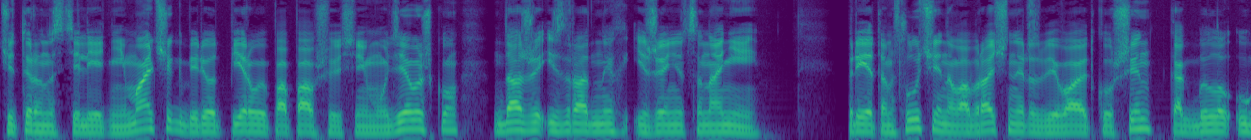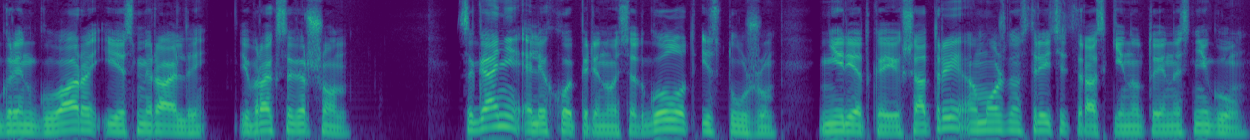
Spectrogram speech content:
14-летний мальчик берет первую попавшуюся ему девушку, даже из родных, и женится на ней. При этом случае новобрачные разбивают кувшин, как было у Гренгуара и Эсмеральды, и брак совершен. Цыгане легко переносят голод и стужу. Нередко их шатры можно встретить раскинутые на снегу.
